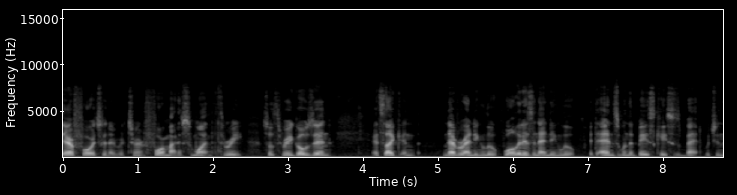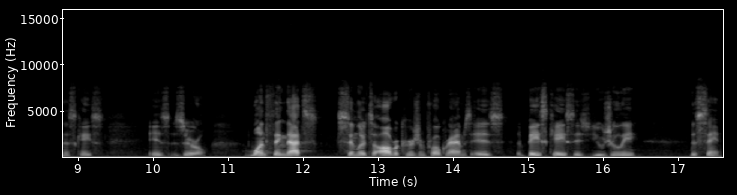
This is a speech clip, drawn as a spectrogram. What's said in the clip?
Therefore, it's going to return 4 minus 1, 3. So 3 goes in. It's like a never-ending loop. Well, it is an ending loop. It ends when the base case is met, which in this case is 0. One thing that's similar to all recursion programs is the base case is usually the same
